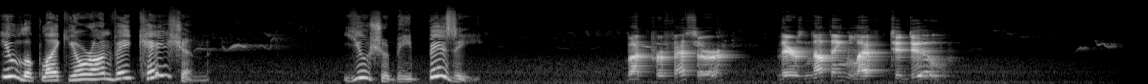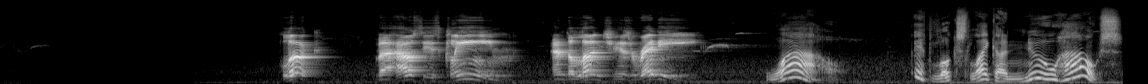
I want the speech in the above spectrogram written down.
you look like you're on vacation. You should be busy. But, Professor, there's nothing left to do. Look, the house is clean and the lunch is ready. Wow, it looks like a new house.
